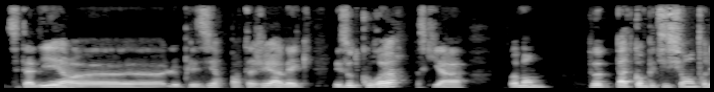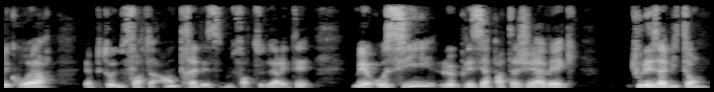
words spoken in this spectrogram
c'est-à-dire le plaisir partagé avec les autres coureurs, parce qu'il y a vraiment peu, pas de compétition entre les coureurs, il y a plutôt une forte entraide et une forte solidarité, mais aussi le plaisir partagé avec tous les habitants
